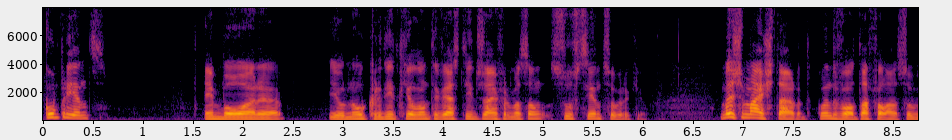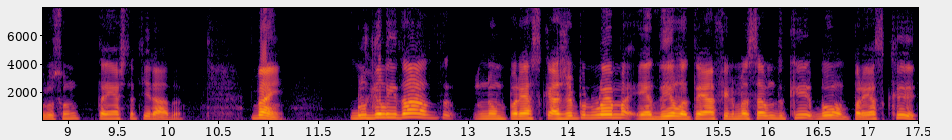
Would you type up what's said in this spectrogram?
Compreende-se. Embora eu não acredito que ele não tivesse tido já informação suficiente sobre aquilo. Mas mais tarde, quando volta a falar sobre o assunto, tem esta tirada. Bem, legalidade, não me parece que haja problema, é dele até a afirmação de que, bom, parece que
